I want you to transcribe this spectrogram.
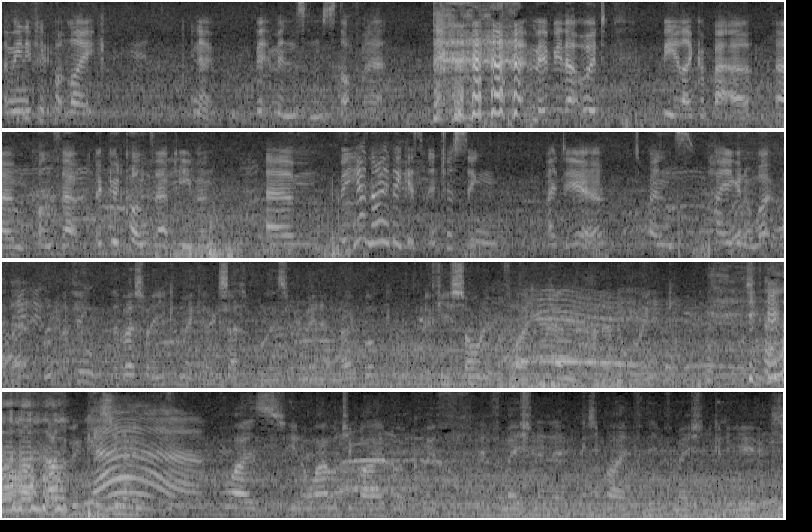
I mean, if you put like, you know, vitamins and stuff in it, maybe that would be like a better um, concept, a good concept even. Um, but yeah, no, I think it's an interesting idea. Depends how you're going to work with it. I think the best way you can make it accessible is if you made it a notebook. If you sold it with like a pen that had edible ink or something like that, that would be because you know. Yeah. Otherwise, you know, why would you buy a book with information in it? Because you buy it for the information you're going to use.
